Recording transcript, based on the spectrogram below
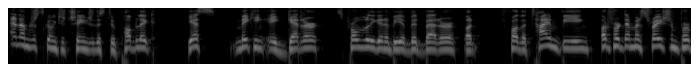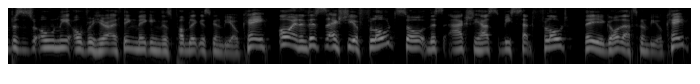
and I'm just going to change this to public. Yes, making a getter is probably going to be a bit better, but for the time being, but for demonstration purposes only over here, I think making this public is going to be okay. Oh, and this is actually a float, so this actually has to be set float. There you go, that's going to be okay.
